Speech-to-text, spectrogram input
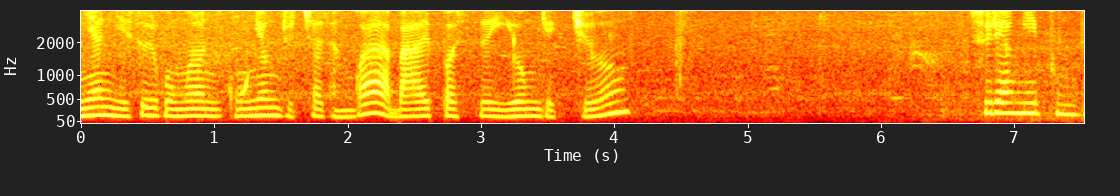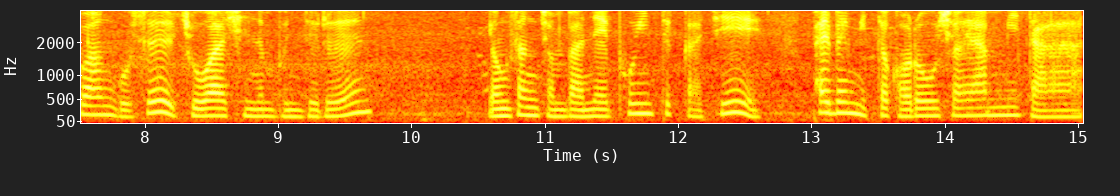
안양예술공원 공영주차장과 마을버스 이용객 중 수량이 풍부한 곳을 좋아하시는 분들은 영상 전반의 포인트까지 800m 걸어오셔야 합니다.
